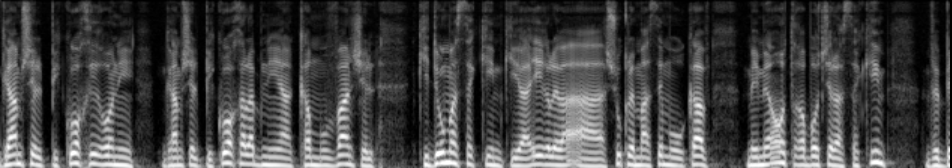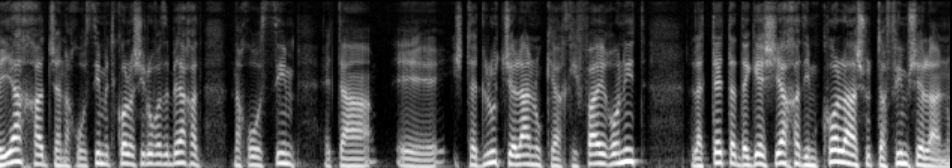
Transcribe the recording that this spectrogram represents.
גם של פיקוח עירוני, גם של פיקוח על הבנייה, כמובן של קידום עסקים, כי העיר, השוק למעשה מורכב ממאות רבות של עסקים, וביחד, כשאנחנו עושים את כל השילוב הזה ביחד, אנחנו עושים את ההשתדלות שלנו כאכיפה עירונית, לתת את הדגש יחד עם כל השותפים שלנו,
